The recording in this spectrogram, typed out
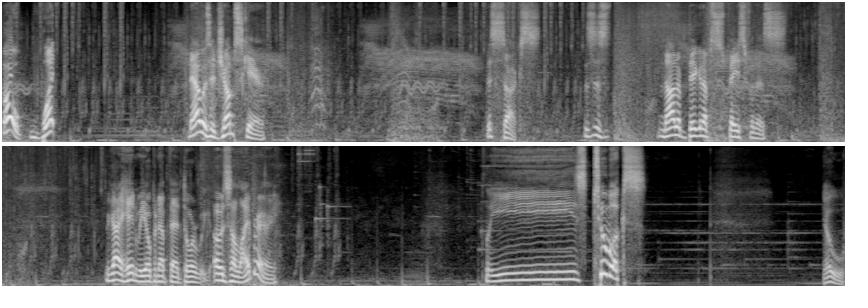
Oh, what? That was a jump scare. This sucks. This is not a big enough space for this. We got hidden. We opened up that door. We, oh, it's a library. Please. Two books. No.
